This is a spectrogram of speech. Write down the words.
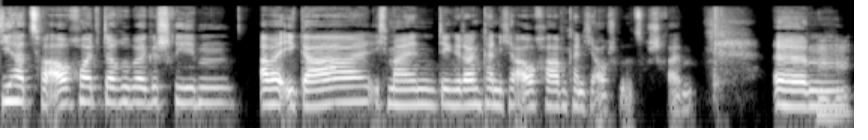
die hat zwar auch heute darüber geschrieben, aber egal, ich meine, den Gedanken kann ich ja auch haben, kann ich auch drüber schreiben. Ähm, mhm.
